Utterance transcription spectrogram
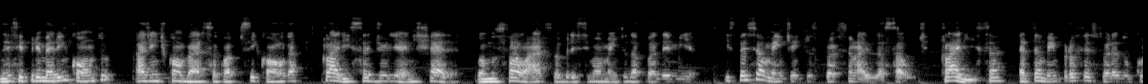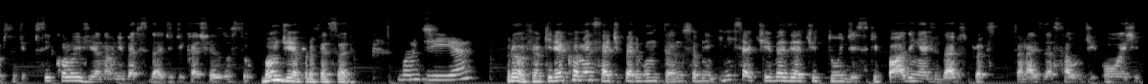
Nesse primeiro encontro, a gente conversa com a psicóloga Clarissa Juliane Scherer. Vamos falar sobre esse momento da pandemia, especialmente entre os profissionais da saúde. Clarissa é também professora do curso de Psicologia na Universidade de Caxias do Sul. Bom dia, professora. Bom dia. Prof, eu queria começar te perguntando sobre iniciativas e atitudes que podem ajudar os profissionais da saúde hoje,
